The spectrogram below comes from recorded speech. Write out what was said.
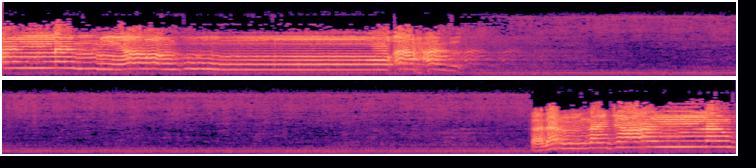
أن لم يره أحد؟ فلم نجعل له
